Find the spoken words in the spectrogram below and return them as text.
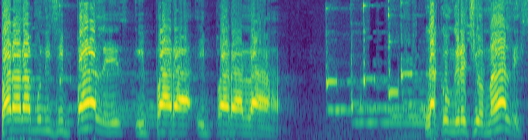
para las municipales y para, y para la, las congresionales.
